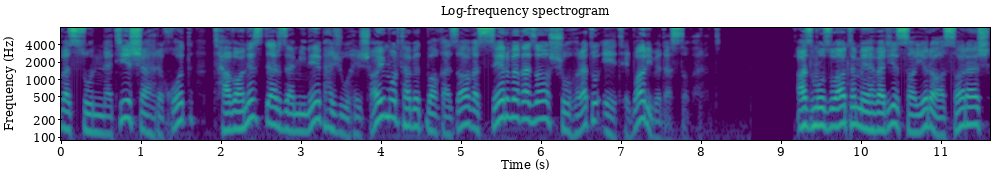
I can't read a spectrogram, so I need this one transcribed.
و سنتی شهر خود توانست در زمینه پژوهش‌های مرتبط با غذا و سرو غذا شهرت و اعتباری به دست آورد. از موضوعات محوری سایر آثارش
